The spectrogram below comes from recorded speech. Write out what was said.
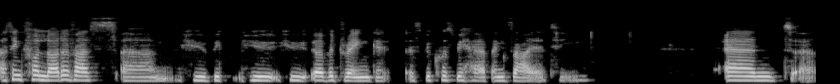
I think for a lot of us um, who be, who who overdrink is because we have anxiety, and uh,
